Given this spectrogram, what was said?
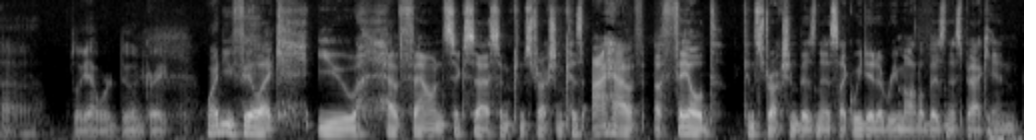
uh, so yeah, we're doing great. Why do you feel like you have found success in construction? Because I have a failed construction business. Like we did a remodel business back in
